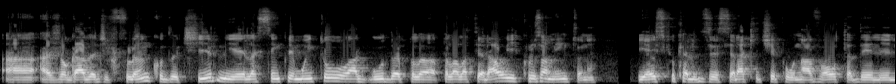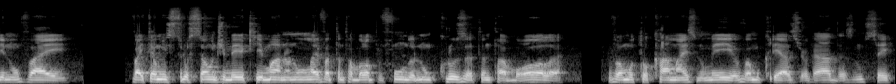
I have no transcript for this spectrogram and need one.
à, à jogada de flanco do Tierney, ela é sempre muito aguda pela, pela lateral e cruzamento, né? E é isso que eu quero dizer. Será que, tipo, na volta dele ele não vai vai ter uma instrução de meio que, mano, não leva tanta bola pro fundo, não cruza tanta bola, vamos tocar mais no meio, vamos criar as jogadas, não sei.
